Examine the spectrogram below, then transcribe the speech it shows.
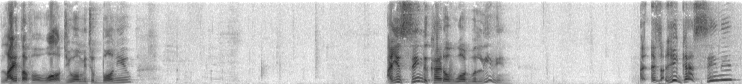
Lighter for what? Do you want me to burn you? Are you seeing the kind of world we live in? Uh, Are you guys seeing it?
